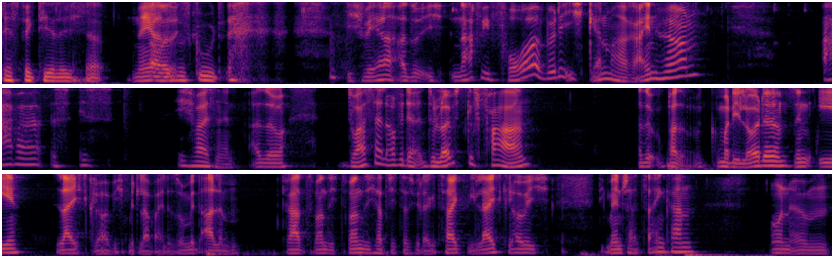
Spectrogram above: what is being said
despektierlich, ja. Naja, Aber also es ist gut. Ich wäre, also ich, nach wie vor würde ich gern mal reinhören, aber es ist, ich weiß nicht. Also, du hast halt auch wieder, du läufst Gefahr. Also, guck mal, die Leute sind eh leichtgläubig mittlerweile, so mit allem. Gerade 2020 hat sich das wieder gezeigt, wie leichtgläubig die Menschheit sein kann. Und ähm,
